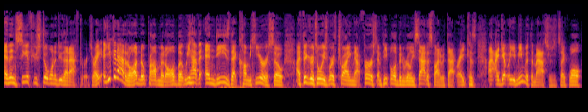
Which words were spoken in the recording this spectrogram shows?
and then see if you still want to do that afterwards, right? And you can add it on, no problem at all. But we have NDs that come here, so I figure it's always worth trying that first. And people have been really satisfied with that, right? Because I, I, get what you mean with the masters. It's like, well,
